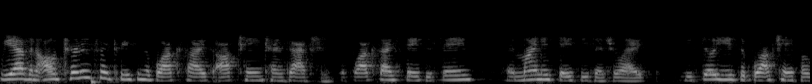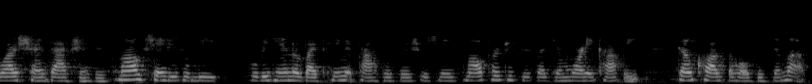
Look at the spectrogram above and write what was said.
We have an alternative for increasing the block size off-chain transactions. The block size stays the same, and mining stays decentralized. We still use the blockchain for large transactions, and small exchanges will be will be handled by payment processors, which means small purchases like your morning coffee don't clog the whole system up.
